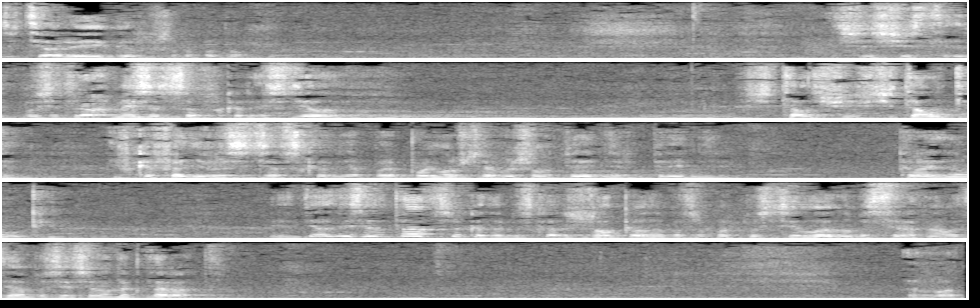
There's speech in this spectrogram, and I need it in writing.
в теорию игр, что-то подобное. После трех месяцев, когда я сидел в, в, читал, в читалке и в кафе университетском, я понял, что я вышел на передний, передний край науки. И сделал диссертацию, когда мне сказали, что жалко, потому что подпустил ее на мастерат. Надо делать опустить на докторат. Вот.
